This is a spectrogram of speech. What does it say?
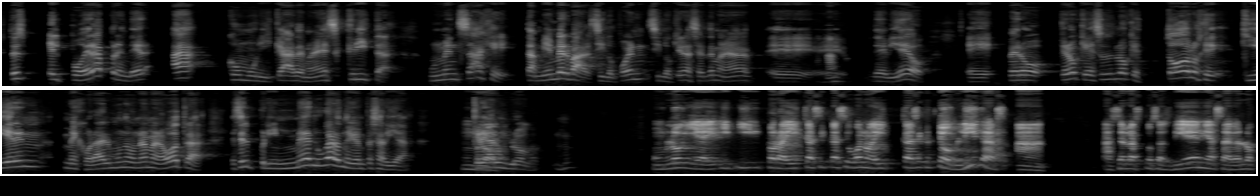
entonces, el poder aprender a comunicar de manera escrita un mensaje, también verbal, si lo pueden, si lo quieren hacer de manera eh, de video, eh, pero creo que eso es lo que todos los que quieren mejorar el mundo de una manera u otra, es el primer lugar donde yo empezaría. crear un blog. Un blog y, y, por ahí casi, casi, bueno, ahí casi que te obligas a, hacer las cosas bien y a saberlo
